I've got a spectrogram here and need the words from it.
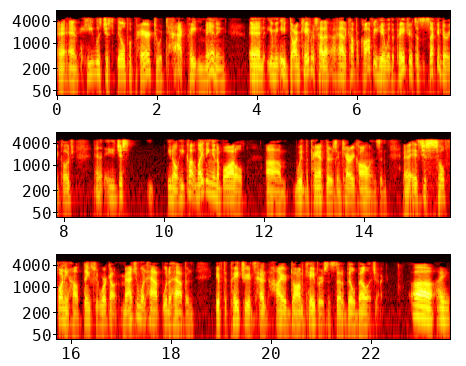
and, and he was just ill prepared to attack Peyton Manning. And I mean, he, Dom Capers had a had a cup of coffee here with the Patriots as a secondary coach, and he just, you know, he caught lightning in a bottle um, with the Panthers and Kerry Collins, and and it's just so funny how things could work out. Imagine what hap- would have happened if the Patriots had hired Dom Capers instead of Bill Belichick. Oh, I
